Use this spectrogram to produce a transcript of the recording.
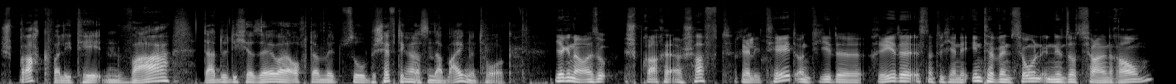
Sprachqualitäten wahr, da du dich ja selber auch damit so beschäftigt ja. hast in deinem eigenen Talk? Ja, genau. Also Sprache erschafft Realität und jede Rede ist natürlich eine Intervention in den sozialen Raum.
